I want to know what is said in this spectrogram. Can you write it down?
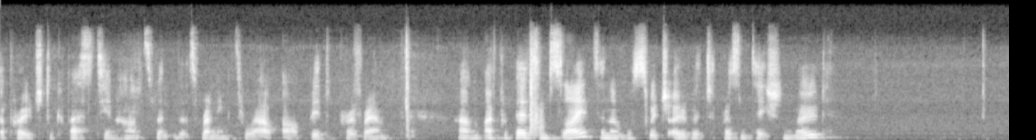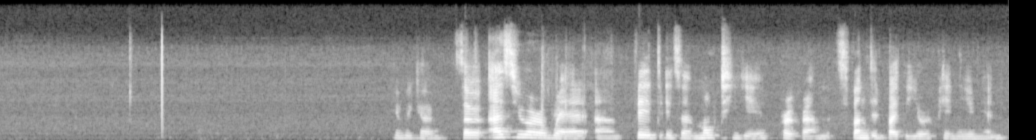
approach to capacity enhancement that's running throughout our BID program. Um, I've prepared some slides and I will switch over to presentation mode. Here we go. So as you are aware, um, BID is a multi-year program that's funded by the European Union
